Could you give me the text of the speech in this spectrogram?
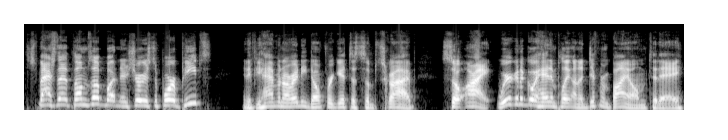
smash that thumbs up button and show your support, peeps. And if you haven't already, don't forget to subscribe. So, all right, we're going to go ahead and play on a different biome today.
